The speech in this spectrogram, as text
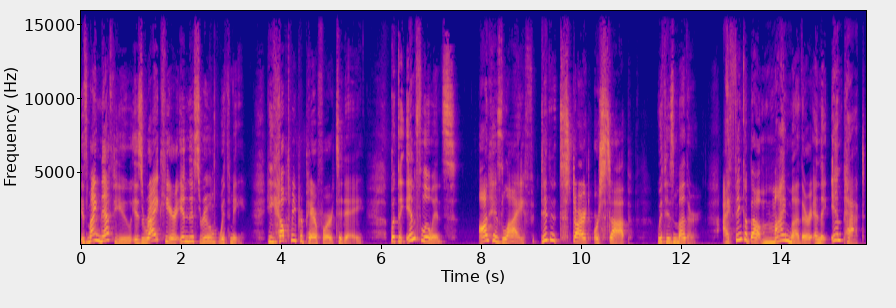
is my nephew is right here in this room with me. He helped me prepare for today. But the influence on his life didn't start or stop with his mother. I think about my mother and the impact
